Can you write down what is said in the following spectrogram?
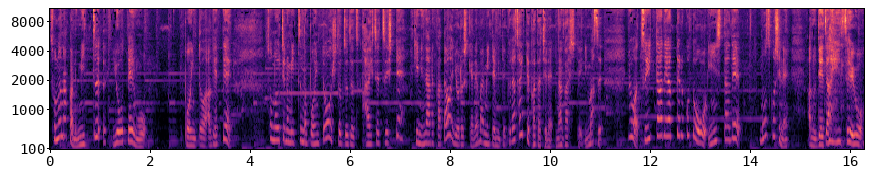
その中の3つ要点をポイントを挙げてそのうちの3つのポイントを1つずつ解説して気になる方はよろしければ見てみてくださいって形で流しています。要は Twitter でやってることをインスタでもう少しねあのデザイン性を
